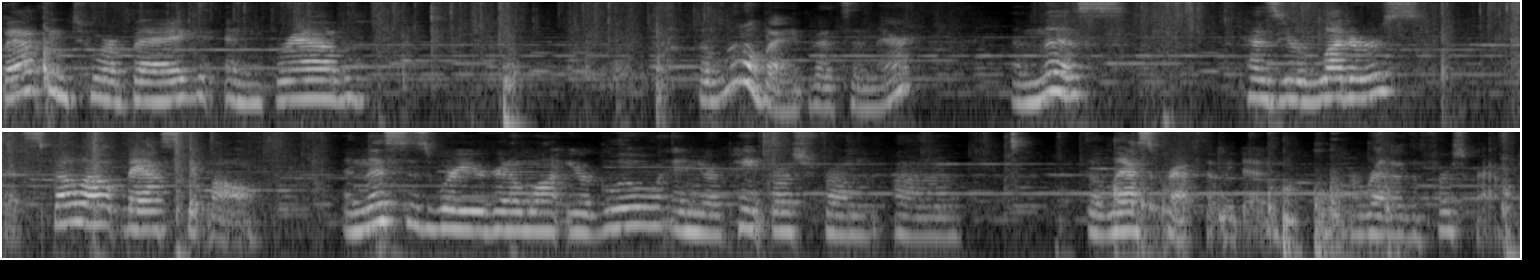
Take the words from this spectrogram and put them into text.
back into our bag and grab the little bag that's in there. And this has your letters that spell out basketball. And this is where you're going to want your glue and your paintbrush from uh, the last craft that we did, or rather the first craft.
